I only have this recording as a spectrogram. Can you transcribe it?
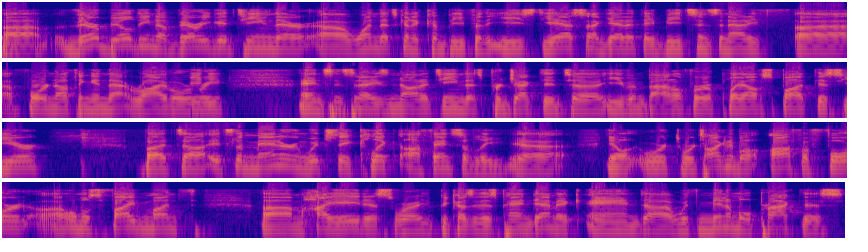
uh, they're building a very good team there, one that's going to compete for the East yes, I get it. They beat Cincinnati four uh, nothing in that rivalry, and Cincinnati's not a team that's projected to even battle for a playoff spot this year. But uh, it's the manner in which they clicked offensively. Uh, you know, we're we're talking about off a four, uh, almost five month. Um, hiatus where because of this pandemic and uh, with minimal practice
